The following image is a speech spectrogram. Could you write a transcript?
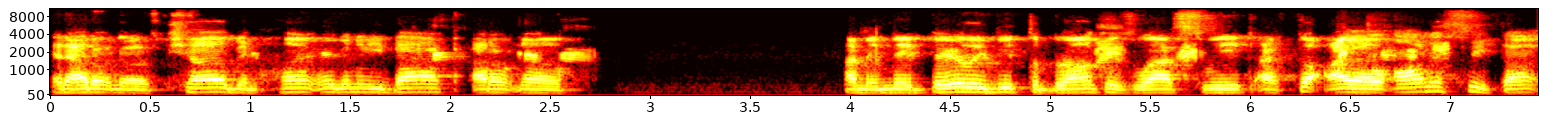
and I don't know if Chubb and Hunt are going to be back. I don't know. I mean, they barely beat the Broncos last week. I thought I honestly thought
